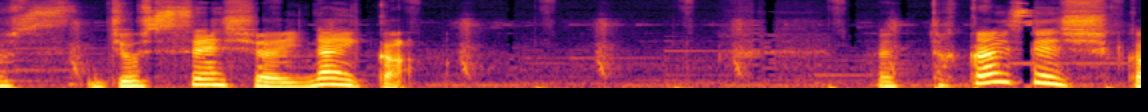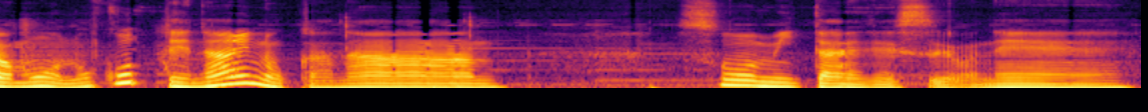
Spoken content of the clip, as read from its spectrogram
女子女子選手はいないか。高い選手かもう残ってないのかなそうみたいですよね。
